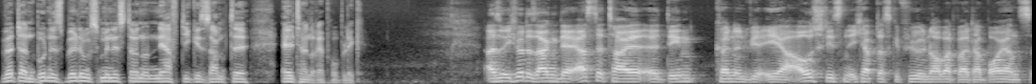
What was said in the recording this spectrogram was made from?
wird dann Bundesbildungsministerin und nervt die gesamte Elternrepublik. Also ich würde sagen, der erste Teil, äh, den können wir eher ausschließen. Ich habe das Gefühl, Norbert Walter Beuerns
